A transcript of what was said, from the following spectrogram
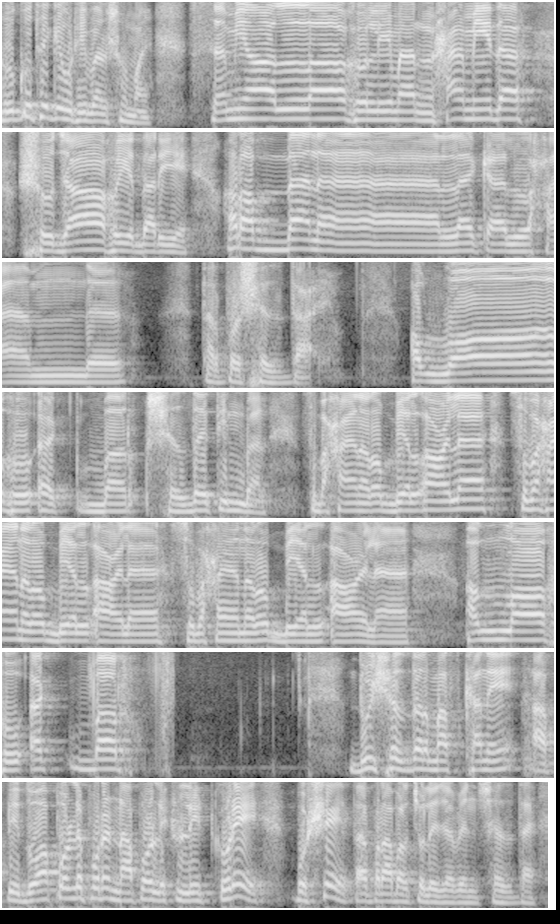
রুকু থেকে উঠিবার সময়, সামিয়া আল্লাহু লিমান হামিদা। সোজা হয়ে দাঁড়িয়ে, রব্বানা লাকাল হামদ। তারপর সেজদায়। আল্লাহু আকবার, সেজদায় তিনবার। সুবহান রাব্বিয়াল আ'লা, সুবহান রাব্বিয়াল আ'লা, সুবহান রাব্বিয়াল আ'লা। আল্লাহু আকবার। দুই সেজদার মাঝখানে আপনি দোয়া পড়লে পরে না পড়লে একটু লেট করে বসে, তারপর আবার চলে যাবেন সেজদায়।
